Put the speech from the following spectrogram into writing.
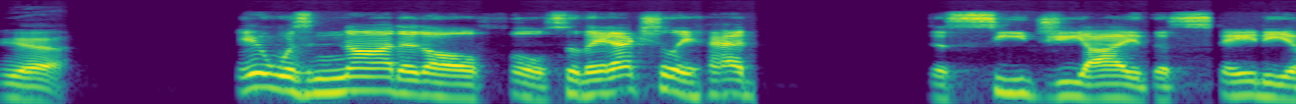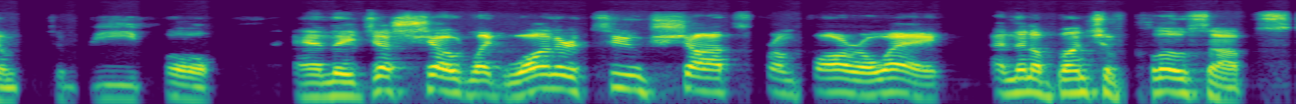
Yeah. It was not at all full. So they actually had the CGI the stadium to be full. And they just showed like one or two shots from far away and then a bunch of close ups.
